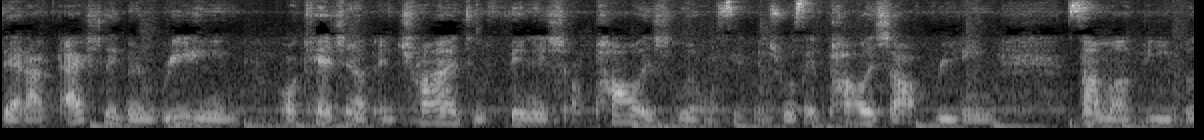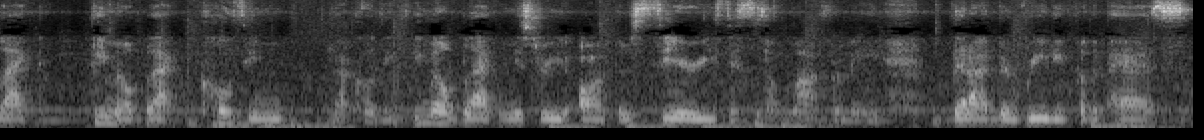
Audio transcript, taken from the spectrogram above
that I've actually been reading or catching up and trying to finish or polish, well, I won't say finish, we'll say polish off reading some of the black, female black cozy, not cozy, female black mystery author series. This is a lot for me that I've been reading for the past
